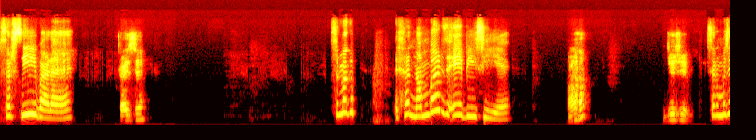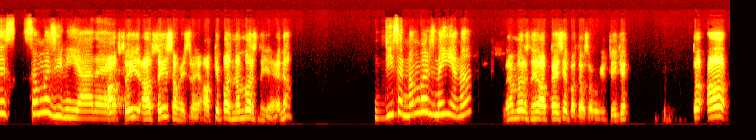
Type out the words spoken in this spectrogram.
सर सी बड़ा है। कैसे? सर मगर sir numbers A B C है। हाँ हाँ। जी जी। सर मुझे समझ ही नहीं आ रहा है। आप सही आप सही समझ रहे हैं। आपके पास नंबर्स नहीं है है ना? जी सर नंबर्स नहीं है ना। नंबर्स नहीं आप कैसे बता सकोगे? ठीक है? तो आप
